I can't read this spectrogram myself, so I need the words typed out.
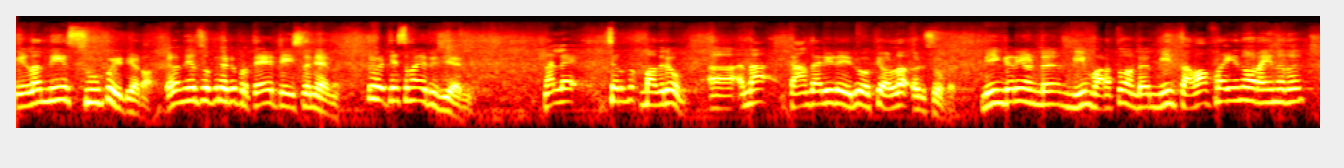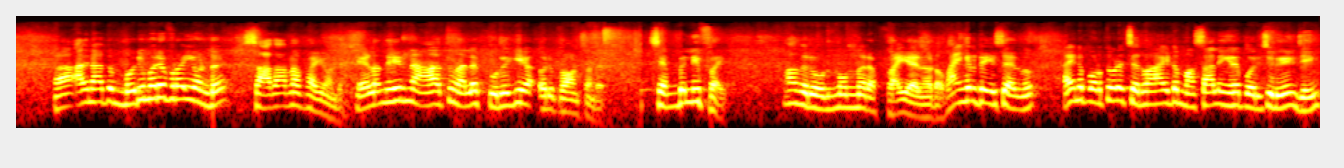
ഇളനീർ സൂപ്പ് കിട്ടി കേട്ടോ ഇളനീർ സൂപ്പിന് ഒരു പ്രത്യേക ടേസ്റ്റ് തന്നെയായിരുന്നു. ഒരു വ്യത്യസ്തമായ രുചിയായിരുന്നു. നല്ല ചെറു മധുരവും എന്നാൽ കാന്താരിയുടെ എരിവും ഒക്കെ ഉള്ള ഒരു സൂപ്പ് മീൻ കറിയുണ്ട് മീൻ വറുത്തുമുണ്ട് മീൻ തവ ഫ്രൈ എന്ന് പറയുന്നത് അതിനകത്ത് മുരുമുര ഫ്രൈ ഉണ്ട് സാധാരണ ഫ്രൈ ഉണ്ട്. ഇളനീരിനകത്ത് നല്ല കുറുകിയ ഒരു പ്രോൺസ് ഉണ്ട്. ചെമ്പല്ലി ഫ്രൈ അതൊരു ഒന്നൊന്നര ഫ്രൈ ആയിരുന്നു കേട്ടോ. ഭയങ്കര ടേസ്റ്റ് ആയിരുന്നു. അതിന്റെ പുറത്തുകൂടെ ചെറുതായിട്ട് മസാല ഇങ്ങനെ പൊരിച്ചിടുകയും ചെയ്യും.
